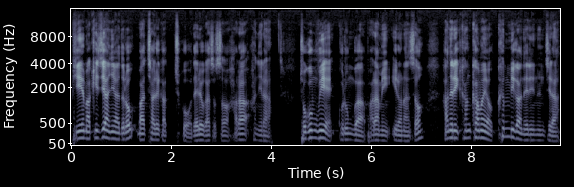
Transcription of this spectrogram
비에 막히지 아니하도록 마차를 갖추고 내려가소서 하라 하니라. 조금 후에 구름과 바람이 일어나서 하늘이 캄캄하여 큰 비가 내리는지라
